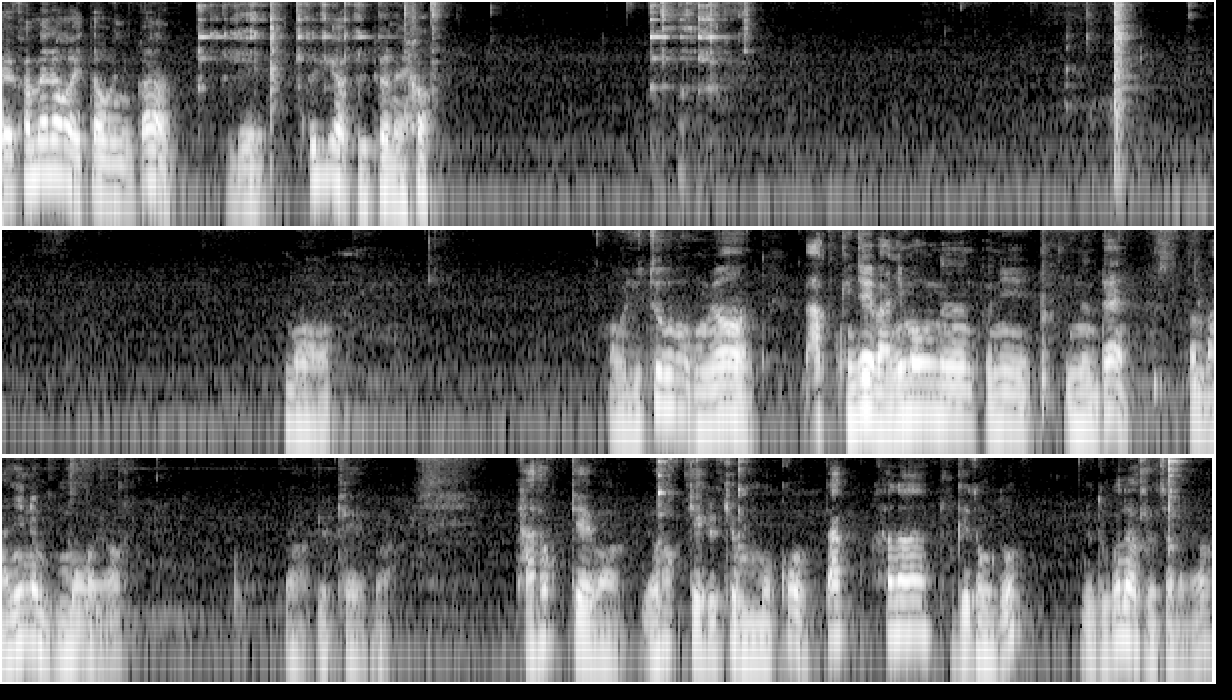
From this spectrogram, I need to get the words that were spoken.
옆에 카메라가 있다 보니까 이제 쓰기가 불편해요. 뭐 어, 유튜브 보면 막 굉장히 많이 먹는 분이 있는데 전 많이는 못 먹어요. 막 이렇게 막 다섯 개, 막 여섯 개 그렇게 못 먹고 딱 하나, 두 개 정도? 누구나 그러잖아요.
